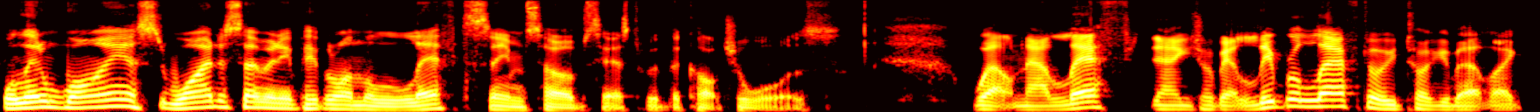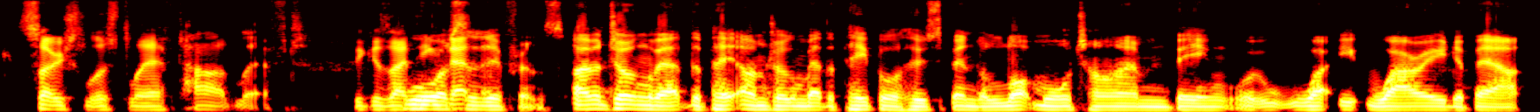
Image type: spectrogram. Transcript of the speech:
Well, then why is, why do so many people on the left seem so obsessed with the culture wars? Well, now left. Now you talk about liberal left, or you talking about like socialist left, hard left because I well, think what's that, the difference? I'm talking about the I'm talking about the people who spend a lot more time being w- worried about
